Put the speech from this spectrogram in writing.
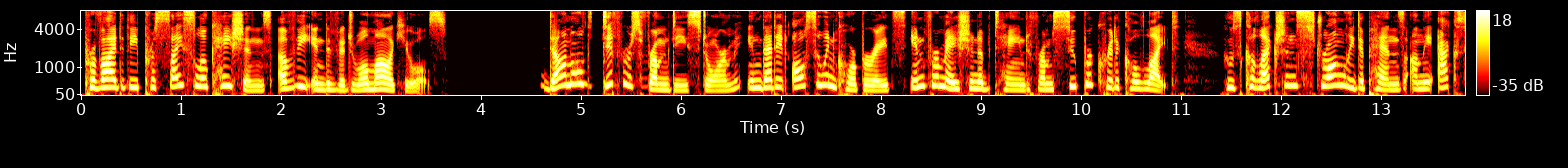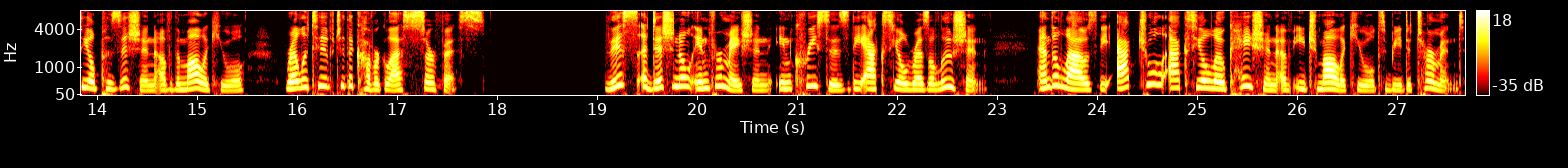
provide the precise locations of the individual molecules. Donald differs from dSTORM in that it also incorporates information obtained from supercritical light, whose collection strongly depends on the axial position of the molecule relative to the cover glass surface. This additional information increases the axial resolution and allows the actual axial location of each molecule to be determined,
